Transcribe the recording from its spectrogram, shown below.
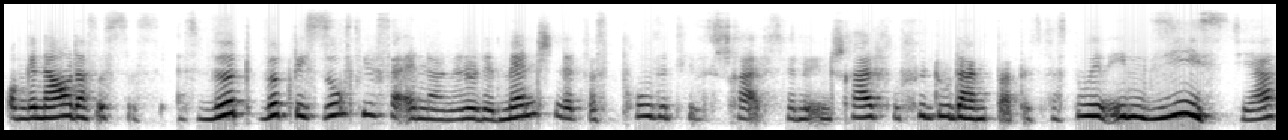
Und genau das ist es. Es wird wirklich so viel verändern, wenn du den Menschen etwas Positives schreibst, wenn du ihnen schreibst, wofür du dankbar bist, was du in ihnen siehst, ja.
